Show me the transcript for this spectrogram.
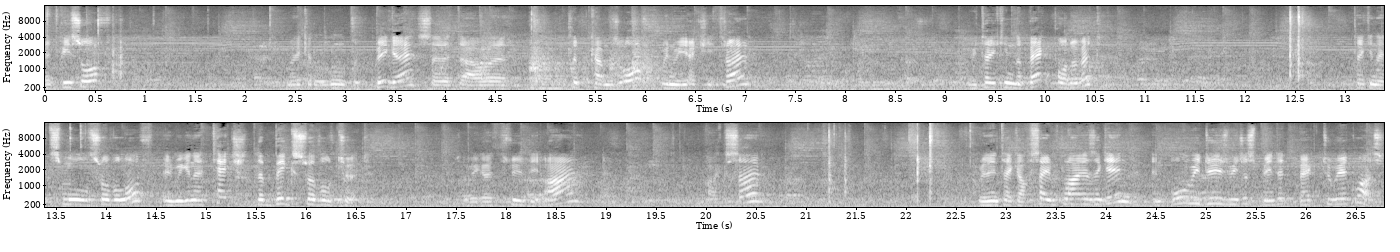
That piece off. Make it a little bit bigger so that our uh, clip comes off when we actually throw. We're taking the back part of it taking that small swivel off and we're going to attach the big swivel to it. So we go through the eye like so. We then take our same pliers again and all we do is we just bend it back to where it was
